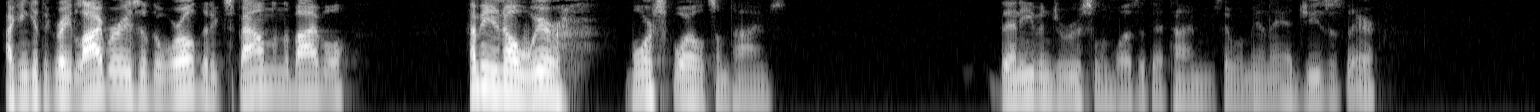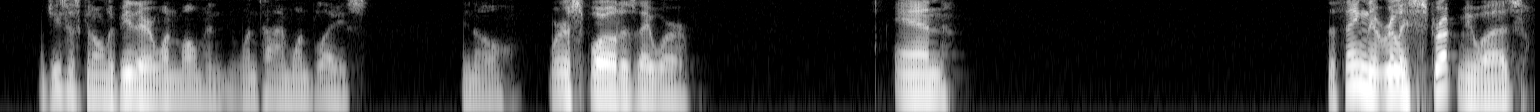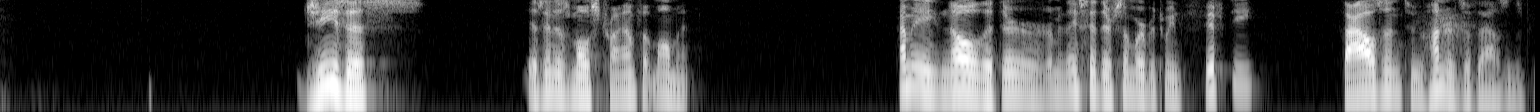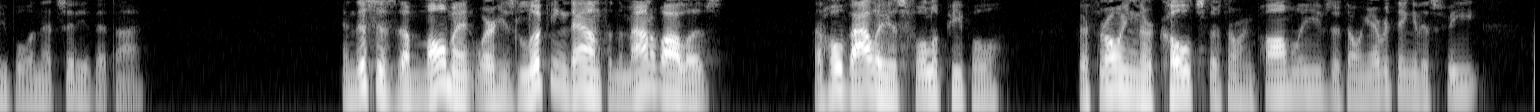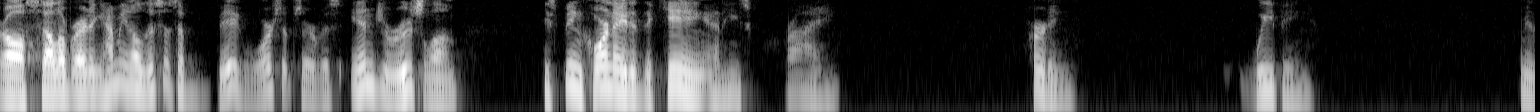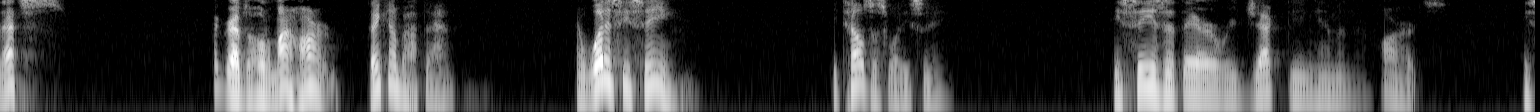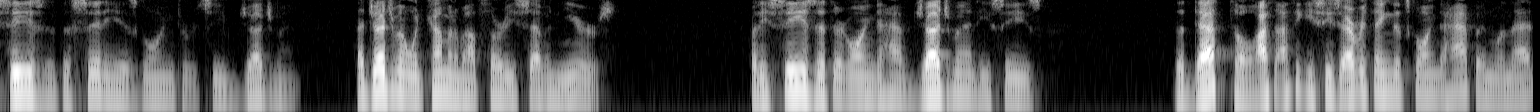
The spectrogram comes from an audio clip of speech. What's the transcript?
I can get the great libraries of the world that expound on the Bible. I mean, you know, we're more spoiled sometimes than even Jerusalem was at that time. You say, well, man, they had Jesus there. Well, Jesus can only be there one moment, one time, one place. You know, we're as spoiled as they were. And the thing that really struck me was Jesus is in his most triumphant moment. How many know that there, I mean, they said there's somewhere between 50,000 to hundreds of thousands of people in that city at that time. And this is the moment where he's looking down from the Mount of Olives. That whole valley is full of people. They're throwing their coats, they're throwing palm leaves, they're throwing everything at his feet. They're all celebrating. How many know this is a big worship service in Jerusalem? He's being coronated the king and he's crying, hurting, weeping. I mean, that's that grabs a hold of my heart thinking about that. And what is he seeing? He tells us what he's seeing. He sees that they are rejecting him in their hearts. He sees that the city is going to receive judgment. That judgment would come in about 37 years. But he sees that they're going to have judgment. He sees the death toll. I, th- I think he sees everything that's going to happen when that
